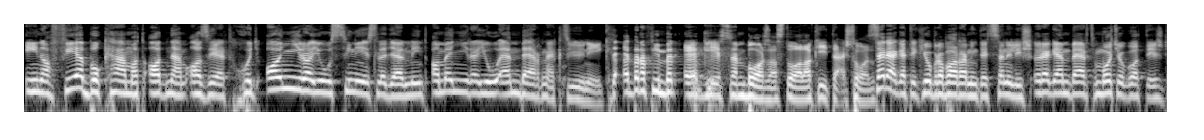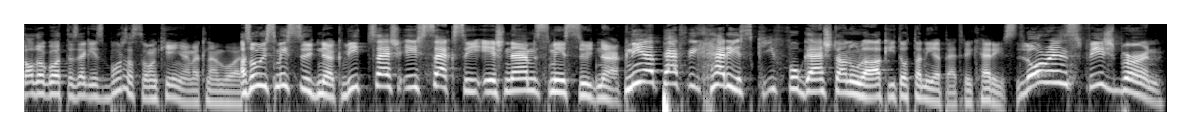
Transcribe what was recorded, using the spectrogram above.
én a félbokámat adnám azért, hogy annyira jó színész legyen, mint amennyire jó embernek tűnik. De ebben a filmben egészen borzasztó alakítást hoz. Szerelgetik jobbra-balra, mint egy szenilis öregembert, motyogott és dadogott, az egész borzasztóan kényelmetlen volt. Az új Smith ügynök vicces és szexi, és nem Smith ügynök. Neil Patrick Harris kifogástanul alakította Neil Patrick Harris. Lawrence Fishburne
